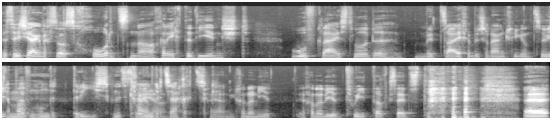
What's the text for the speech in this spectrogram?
Es ist ja eigentlich so als Kurznachrichtendienst aufgeleistet worden, mit Zeichenbeschränkungen und so weiter. Am Anfang 130 und jetzt Keine Ahnung. 260. Keine Ahnung, ich habe noch nie, ich habe noch nie einen Tweet abgesetzt. äh,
